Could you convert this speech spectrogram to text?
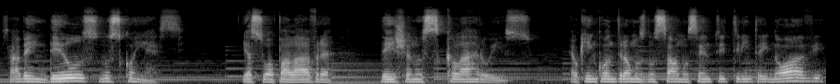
Sabem, Deus nos conhece e a Sua palavra deixa-nos claro isso. É o que encontramos no Salmo 139,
